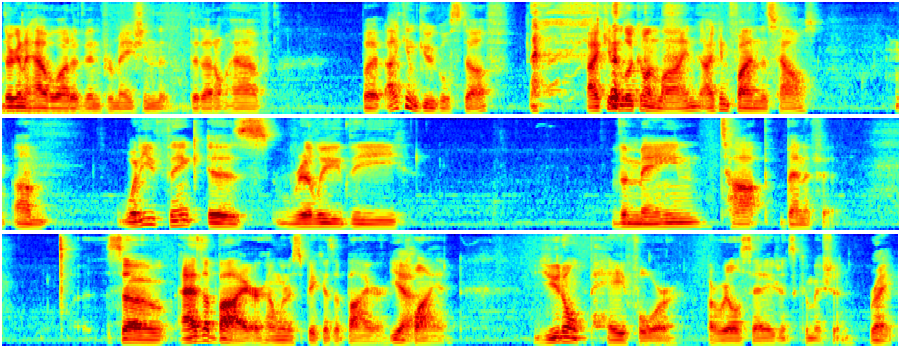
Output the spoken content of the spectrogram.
They're gonna have a lot of information that, that I don't have, but I can Google stuff. I can look online. I can find this house. Um, what do you think is really the the main top benefit? So, as a buyer, I'm going to speak as a buyer Yeah. client. You don't pay for a real estate agent's commission. Right.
